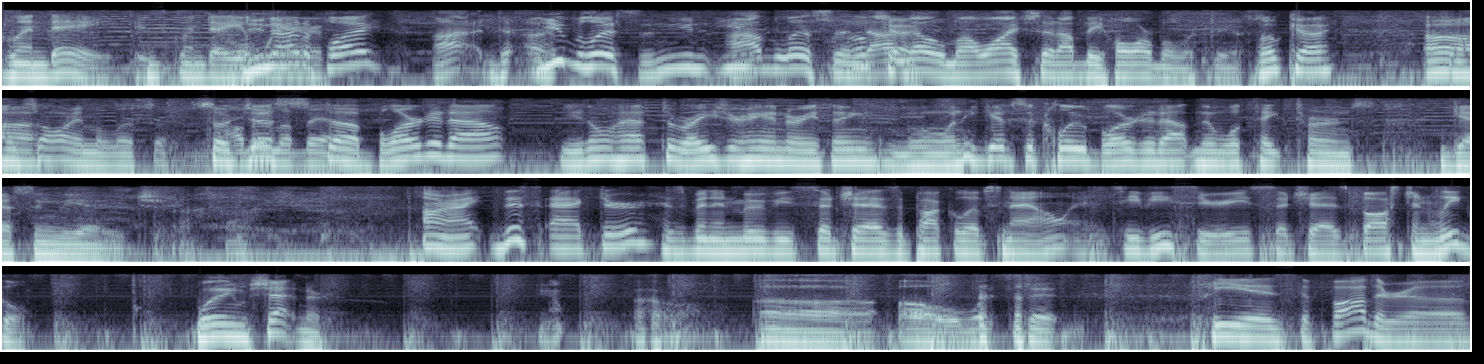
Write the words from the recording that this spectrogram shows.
Glen Day. Is Glen Day Do you know how to play? I, uh, You've listened. You, you, I've listened. I know. My wife said I'd be horrible at this. Okay. So Uh, I'm sorry, Melissa. So I'll just uh, blurt it out. You don't have to raise your hand or anything. When he gives a clue, blurt it out, and then we'll take turns guessing the age. All right, this actor has been in movies such as Apocalypse Now and TV series such as Boston Legal. William Shatner. No. Oh. Uh, oh, what's that? He is the father of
